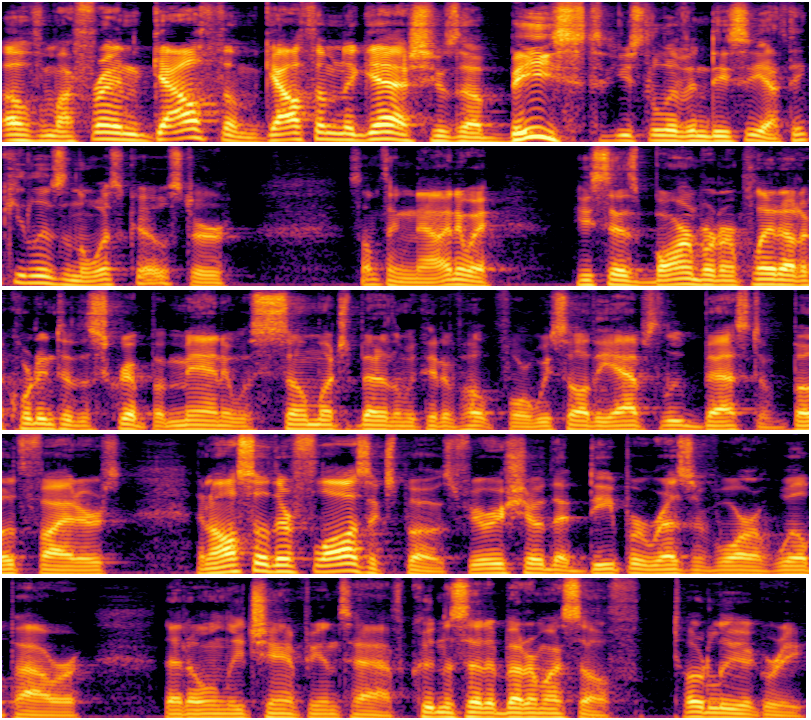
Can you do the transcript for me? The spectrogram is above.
Oh, for my friend Gautam, Gautam Nagesh, who's a beast, used to live in D.C. I think he lives on the West Coast or something now. Anyway, he says Barnburner played out according to the script, but man, it was so much better than we could have hoped for. We saw the absolute best of both fighters and also their flaws exposed. Fury showed that deeper reservoir of willpower that only champions have. Couldn't have said it better myself. Totally agree.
